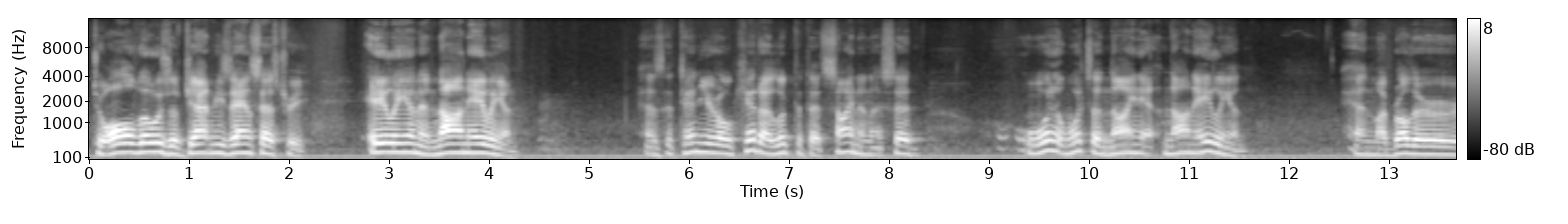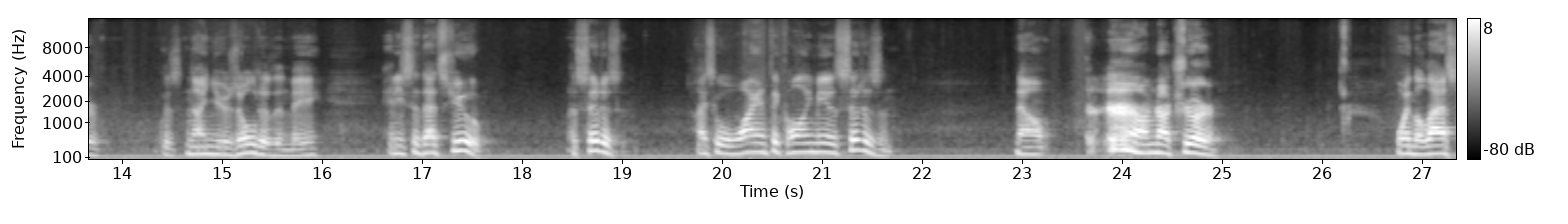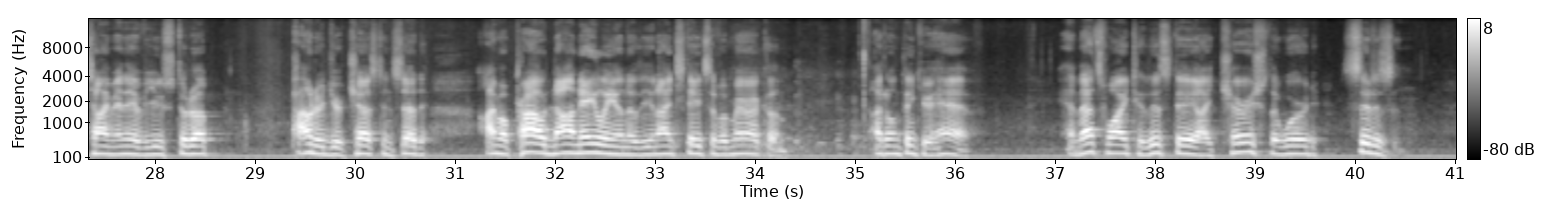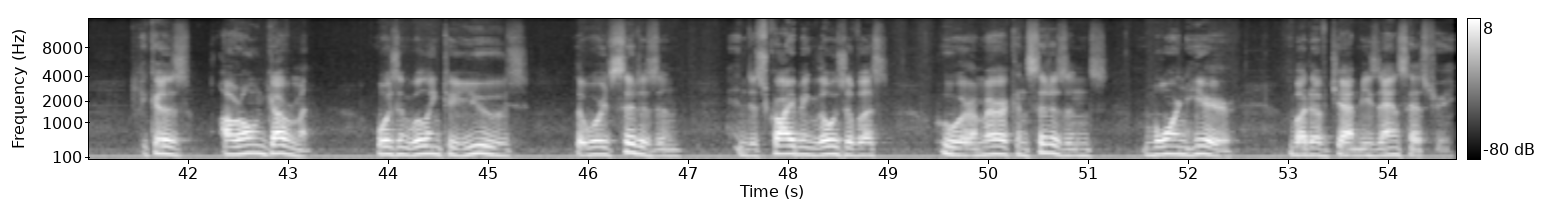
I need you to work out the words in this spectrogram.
to all those of Japanese ancestry, alien and non alien as a 10 year old kid, I looked at that sign and I said, what, What's a non alien? And my brother was nine years older than me, and he said, That's you, a citizen. I said, Well, why aren't they calling me a citizen? Now, I'm not sure when the last time any of you stood up, pounded your chest, and said, I'm a proud non alien of the United States of America. I don't think you have. And that's why to this day I cherish the word citizen, because our own government wasn't willing to use the word citizen in describing those of us who are American citizens born here but of Japanese ancestry.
